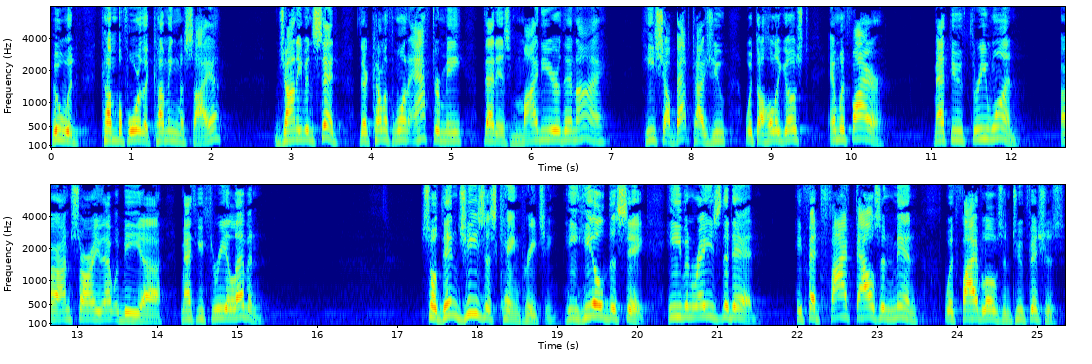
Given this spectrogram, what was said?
who would come before the coming Messiah? John even said, There cometh one after me that is mightier than I. He shall baptize you with the Holy Ghost and with fire. Matthew 3 1. Or I'm sorry, that would be uh, Matthew 3 11. So then Jesus came preaching. He healed the sick. He even raised the dead. He fed 5,000 men with five loaves and two fishes.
